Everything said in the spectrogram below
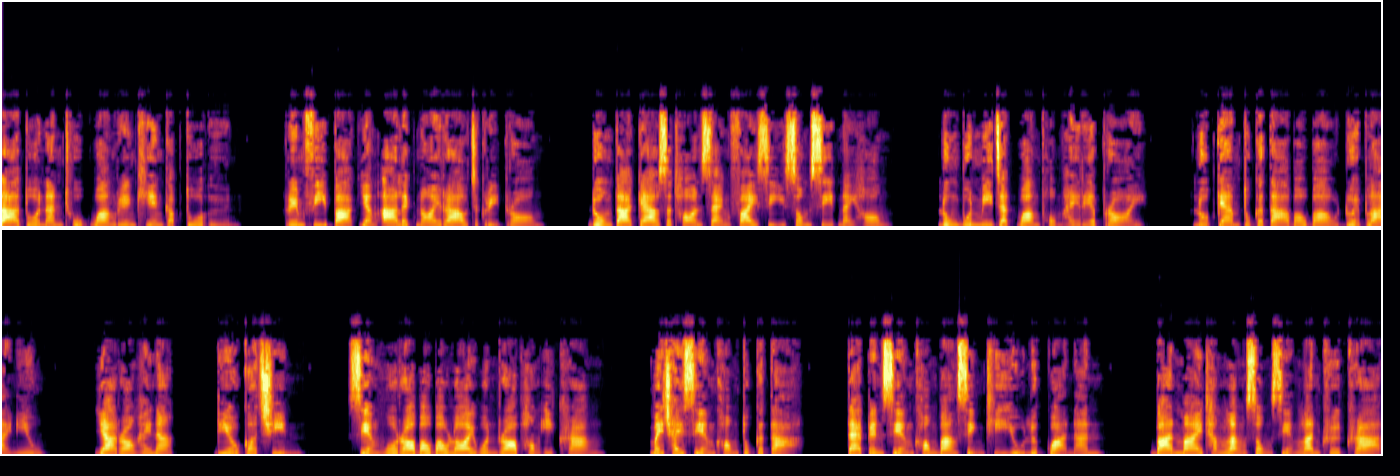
ตาตัวนั้นถูกวางเรียงเคียงกับตัวอื่น ริมฝีปากยังอ้าเล็กน้อยราวจะกรีดร้อง ดวงตาแก้วสะท้อนแสงไฟสีส้มซีดในห้อง ลุงบุญมีจัดวางผมให้เรียบร้อย ลูบแก้มตุ๊กตาเบาๆ ด้วยปลายนิ้ว อย่าร้องให้นะ เดี๋ยวก็ชิน เสียงหัวเราะเบาๆลอยวนรอบห้องอีกครั้ง ไม่ใช่เสียงของตุ๊กตา แต่เป็นเสียงของบางสิ่งที่อยู่ลึกกว่านั้น บ้านไม้ทั้งหลังส่งเสียงลั่นครืดคราด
